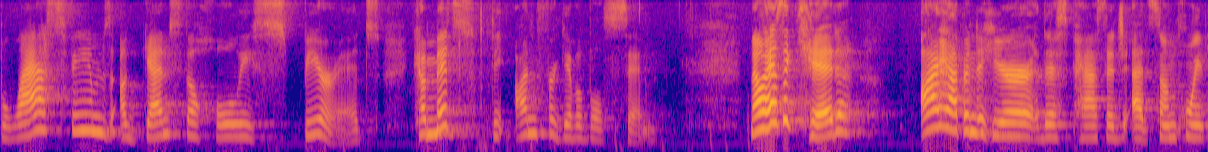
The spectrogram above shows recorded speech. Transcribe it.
blasphemes against the Holy Spirit commits the unforgivable sin. Now, as a kid, I happened to hear this passage at some point,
